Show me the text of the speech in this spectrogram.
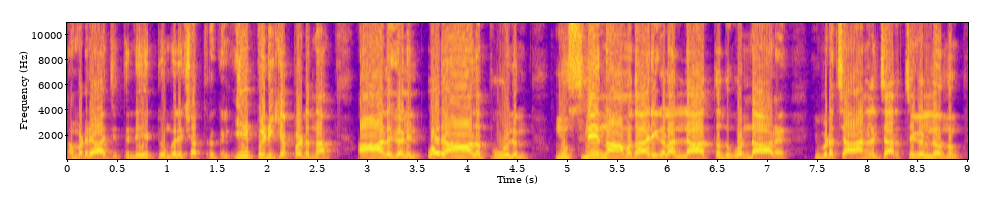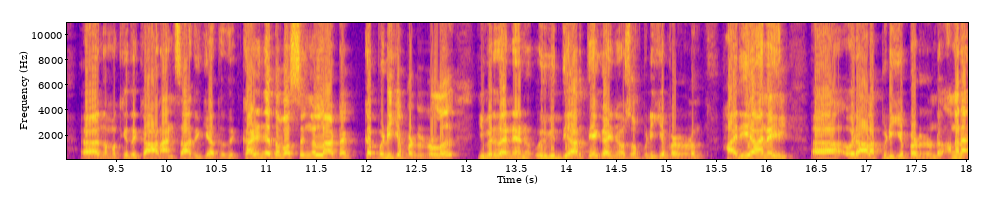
നമ്മുടെ രാജ്യത്തിന്റെ ഏറ്റവും വലിയ ശത്രുക്കൾ. ഈ പിടിക്കപ്പെടുന്ന ആളുകളിൽ ഒരാൾ പോലും മുസ്ലിം നാമധാരികളല്ലാത്തത് കൊണ്ടാണ് ഇവിടെ ചാനൽ ചർച്ചകളിലൊന്നും നമുക്കിത് കാണാൻ സാധിക്കാത്തത്. കഴിഞ്ഞ ദിവസങ്ങളിലായിട്ടൊക്കെ പിടിക്കപ്പെട്ടിട്ടുള്ളത് ഇവർ തന്നെയാണ്. ഒരു വിദ്യാർത്ഥിയെ കഴിഞ്ഞ ദിവസം പിടിക്കപ്പെട്ടിട്ടുണ്ട് ഹരിയാനയിൽ ഒരാളെ പിടിക്കപ്പെട്ടിട്ടുണ്ട്. അങ്ങനെ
